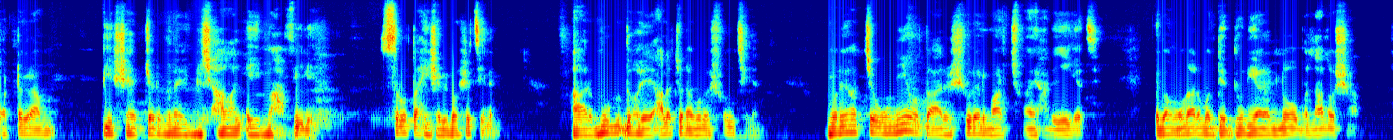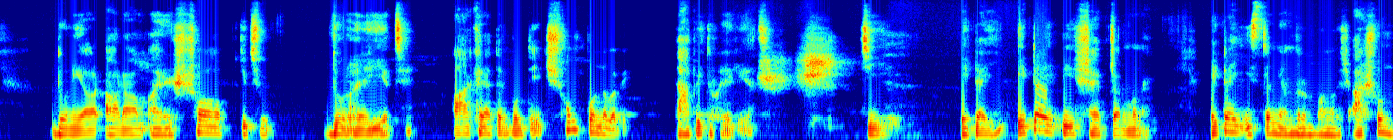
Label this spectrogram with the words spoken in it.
চট্টগ্রাম পীর সাহেব চরমনায় বিশাল এই মাহফিলে শ্রোতা হিসেবে বসেছিলেন। আর মুগ্ধ হয়ে আলোচনাগুলো শুনছিলেন। মনে হচ্ছে উনিও তার সুরের মার্ছনায় হারিয়ে গেছে এবং ওনার মধ্যে দুনিয়ার লোভ, লালসা, দুনিয়ার আরাম আর সব কিছু দূর হয়ে গিয়েছে। আখেরাতের প্রতি সম্পূর্ণভাবে ধাবিত হয়ে গিয়েছে। জি, এটাই এটাই পীর সাহেব চরমনায়। এটাই ইসলামী আন্দোলন বাংলাদেশ। আসুন,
